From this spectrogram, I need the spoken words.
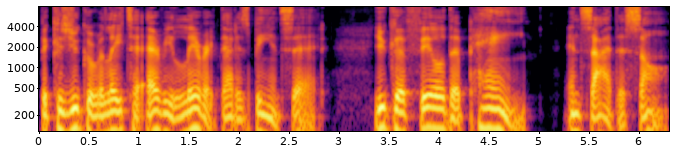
because you could relate to every lyric that is being said. You could feel the pain inside the song.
